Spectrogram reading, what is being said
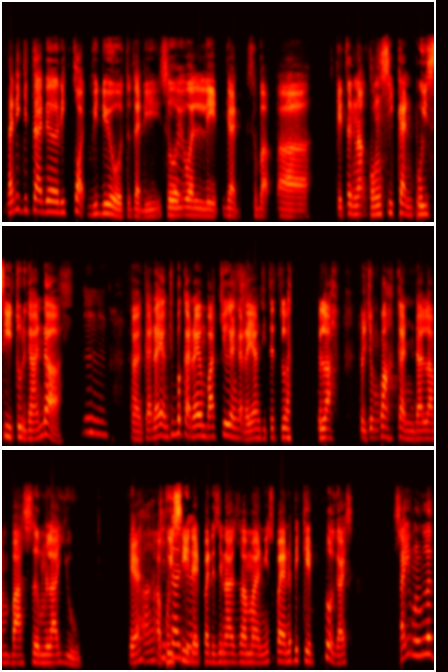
tadi kita ada record video tu tadi. So Hmm. you are late kan sebab uh, kita nak kongsikan puisi tu dengan anda. Hmm. Ha, Kak Dayang, cuba Kak Dayang baca kan Kak Dayang kita telah telah terjemahkan dalam bahasa Melayu. Ya, Ah, uh, kita puisi ada. daripada Zina Zaman ni supaya anda fikir betul guys. Saya mula-mula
